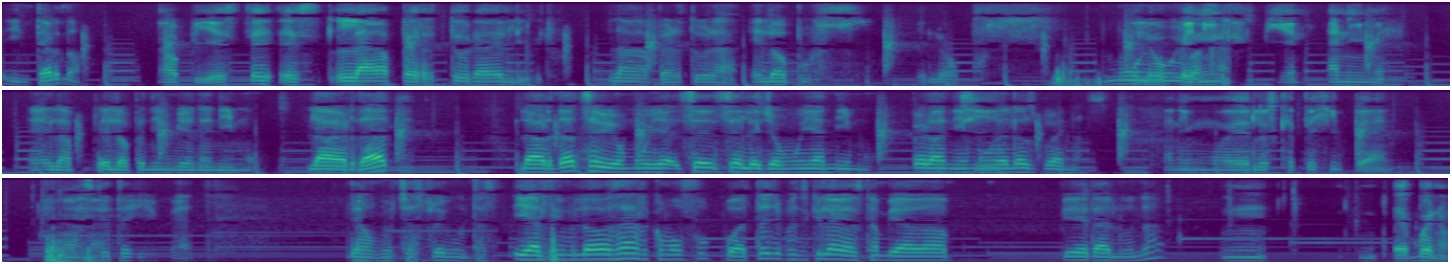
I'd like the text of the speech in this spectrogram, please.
interno. No, Pi, este es la apertura del libro. La apertura, el opus. El opus. Muy, el muy opening bacán. bien anime. El opening bien animo. La verdad, la verdad se vio muy, se, se leyó muy animo. Pero animo Sí. de los buenos. Anime de los que te hipean. Los que te hipean. Dejo muchas preguntas. ¿Y al fin lo vas a dar como Fukuata? Yo pensé que le habías cambiado a Piedra Luna. Mm, eh, bueno,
